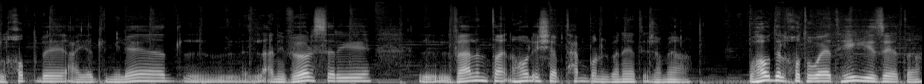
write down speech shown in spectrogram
الخطبة أعياد الميلاد الانيفرساري الفالنتاين هول الأشياء بتحبهم البنات يا جماعة. وهودي الخطوات هي ذاتها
